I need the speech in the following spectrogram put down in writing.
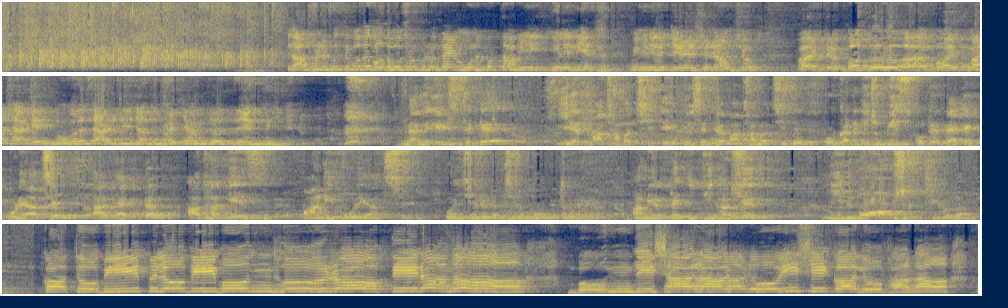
আসলে সত্যি বলতে গত বছর পর্যন্ত আমি মনে করতাম আমি মিলেনিয়াল মিলেনিয়াল জেনারেশনের অংশ। বাট গত কয়েক মাস আগে গুগলে সার্চ দিয়ে জানতে পারি যে আমি জেনজি ফ্যামিলিজ থেকে ইয়ের মাঝামাঝিতে পিসেন্টের মাঝামাঝিতে। ওখানে কিছু বিস্কুটের প্যাকেট পড়ে আছে আর একটা আধা কেস পানি পড়ে আছে। ওই ছেলেটা ছিল মুগ্ধ। আমি একটা ইতিহাসের নির্মম সাক্ষী হলাম। কত বিপ্লবী বন্ধু রক্তে রাঙা বন্দিশালার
